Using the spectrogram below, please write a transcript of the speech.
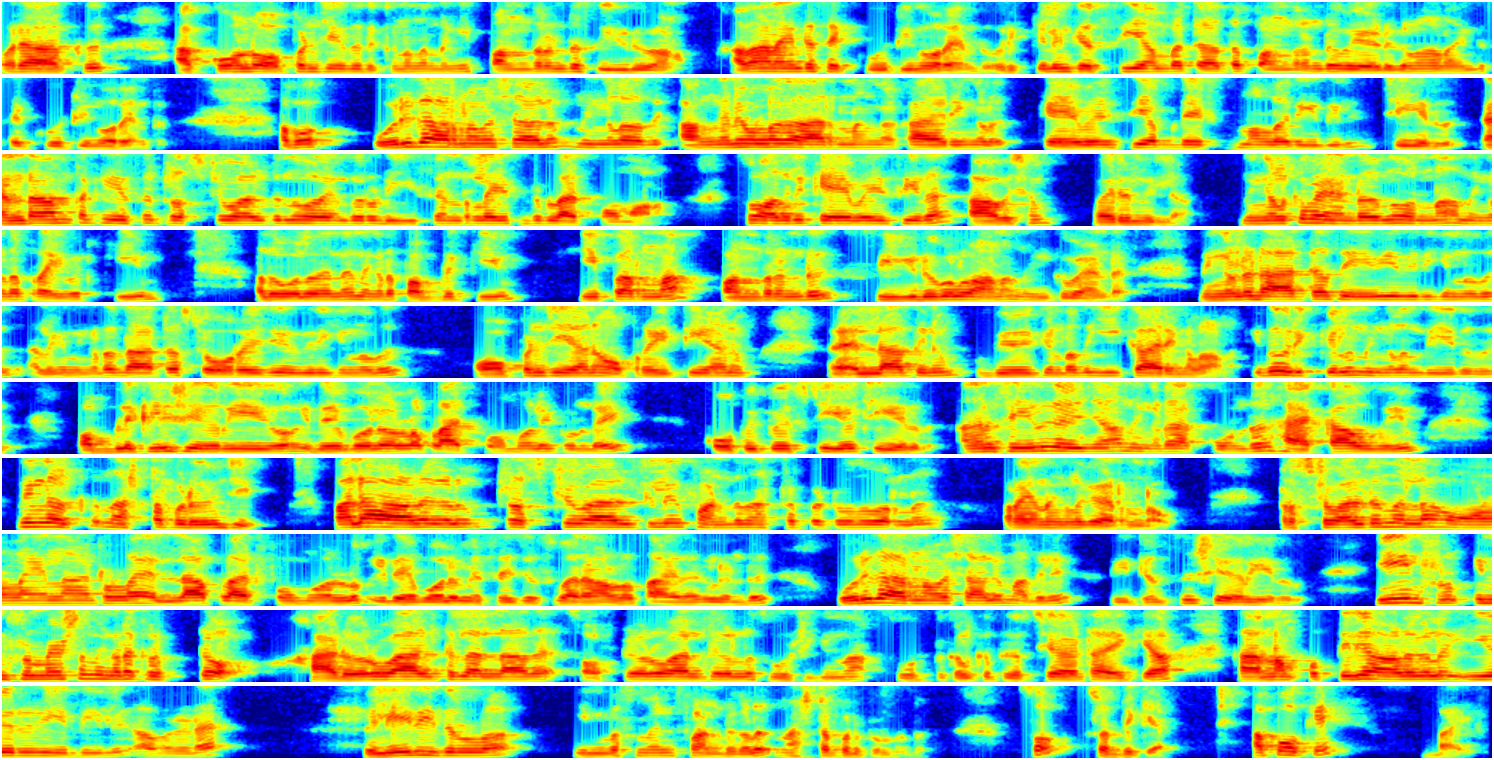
ഒരാൾക്ക് അക്കൗണ്ട് ഓപ്പൺ ചെയ്തെടുക്കണമെന്നുണ്ടെങ്കിൽ പന്ത്രണ്ട് സീഡ് വേണം. അതാണ് അതിന്റെ സെക്യൂരിറ്റി എന്ന് പറയുന്നത്. ഒരിക്കലും ഗസ് ചെയ്യാൻ പറ്റാത്ത പന്ത്രണ്ട് വേഡുകളാണ് അതിന്റെ സെക്യൂരിറ്റി എന്ന് പറയുന്നത്. അപ്പോൾ ഒരു കാരണവശാലും നിങ്ങൾ അത് അങ്ങനെയുള്ള കാരണങ്ങൾ കാര്യങ്ങൾ കെ വൈ സി അപ്ഡേറ്റ്സ് എന്നുള്ള രീതിയിൽ ചെയ്യരുത്. രണ്ടാമത്തെ കേസ് ട്രസ്റ്റ് വാലറ്റ് എന്ന് പറയുന്നത് ഒരു ഡീസെൻട്രലൈസ്ഡ് പ്ലാറ്റ്ഫോമാണ് സോ അതിൽ കെ വൈ സിയുടെ ആവശ്യം വരുന്നില്ല. നിങ്ങൾക്ക് വേണ്ടതെന്ന് പറഞ്ഞാൽ നിങ്ങളുടെ പ്രൈവറ്റ് കീയും അതുപോലെ തന്നെ നിങ്ങളുടെ പബ്ലിക് കീയും ഈ പറഞ്ഞ പന്ത്രണ്ട് സീഡുകളുമാണ് നിങ്ങൾക്ക് വേണ്ടത്. നിങ്ങളുടെ ഡാറ്റ സേവ് ചെയ്തിരിക്കുന്നത് അല്ലെങ്കിൽ നിങ്ങളുടെ ഡാറ്റ സ്റ്റോറേജ് ചെയ്തിരിക്കുന്നത് ഓപ്പൺ ചെയ്യാനും ഓപ്പറേറ്റ് ചെയ്യാനും എല്ലാത്തിനും ഉപയോഗിക്കേണ്ടത് ഈ കാര്യങ്ങളാണ്. ഇതൊരിക്കലും നിങ്ങൾ എന്ത് ചെയ്യരുത്. പബ്ലിക്കലി ഷെയർ ചെയ്യുകയോ ഇതേപോലെയുള്ള പ്ലാറ്റ്ഫോമുകളിൽ കൊണ്ടുപോയി കോപ്പി പേസ്റ്റ് ചെയ്യുകയോ ചെയ്യരുത്. അങ്ങനെ ചെയ്തു കഴിഞ്ഞാൽ നിങ്ങളുടെ അക്കൗണ്ട് ഹാക്ക് ആവുകയും നിങ്ങൾക്ക് നഷ്ടപ്പെടുകയും ചെയ്യും. പല ആളുകളും ട്രസ്റ്റ് വാലറ്റിൽ ഫണ്ട് നഷ്ടപ്പെട്ടു എന്ന് പറഞ്ഞ് പറയാൻ നിങ്ങൾ കേട്ടിട്ടുണ്ടാവും. ട്രസ്റ്റ് വാലറ്റ് എന്നല്ല ഓൺലൈനിലായിട്ടുള്ള എല്ലാ പ്ലാറ്റ്ഫോമുകളിലും ഇതേപോലെ മെസ്സേജസ് വരാനുള്ള സാധ്യതകളുണ്ട്. ഒരു കാരണവശാലും അതിൽ ഡീറ്റെയിൽസ് ഷെയർ ചെയ്യരുത്. ഈ ഇൻഫർ ഇൻഫർമേഷൻ നിങ്ങളുടെ ക്രിപ്റ്റോ ഹാർഡ്വെയർ വാലറ്റിൽ അല്ലാതെ സോഫ്റ്റ്വെയർ വാലറ്റുകളിൽ സൂക്ഷിക്കുന്ന സുഹൃത്തുക്കൾക്ക് തീർച്ചയായിട്ടും അയക്കുക കാരണം ഒത്തിരി ആളുകൾ ഈ ഒരു രീതിയിൽ അവരുടെ വലിയ രീതിയിലുള്ള ഇൻവെസ്റ്റ്മെന്റ് ഫണ്ടുകൾ നഷ്ടപ്പെടുത്തുന്നുണ്ട്. സോ ശ്രദ്ധിക്കുക. അപ്പോൾ ഓക്കെ ബൈ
